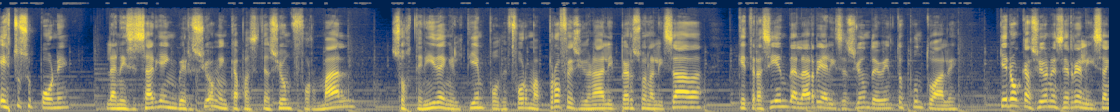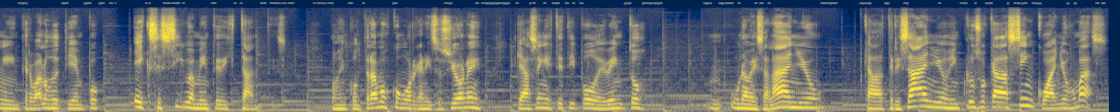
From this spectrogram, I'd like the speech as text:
Esto supone la necesaria inversión en capacitación formal, sostenida en el tiempo de forma profesional y personalizada, que trascienda la realización de eventos puntuales que en ocasiones se realizan en intervalos de tiempo excesivamente distantes. Nos encontramos con organizaciones que hacen este tipo de eventos mm, una vez al año, cada tres años, incluso cada cinco años o más,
